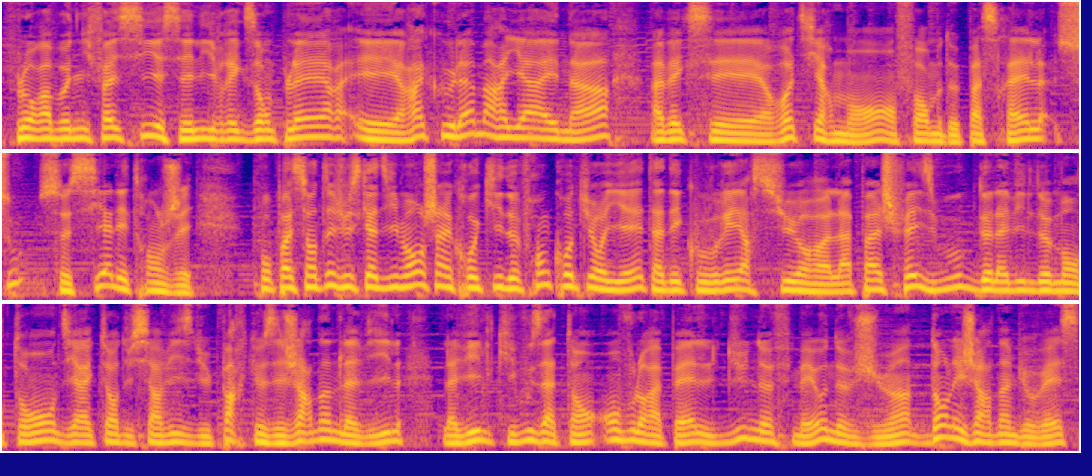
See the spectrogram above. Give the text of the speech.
Flora Bonifaci et ses livres exemplaires et Racula Maria Ena avec ses retirements en forme de passerelle sous ce ciel étranger. Pour patienter jusqu'à dimanche, un croquis de Franck Roturier est à découvrir sur la page Facebook de la ville de Menton, directeur du service du Parcs et Jardins de la ville. La ville qui vous attend, on vous le rappelle, du 9 mai au 9 juin dans les jardins Bioves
